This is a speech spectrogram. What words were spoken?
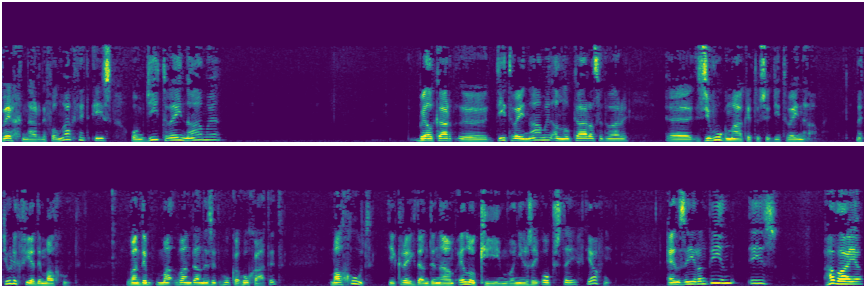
weg naar de volmaaktheid is om die twee namen bij elkaar, uh, die twee namen aan elkaar als het ware, uh, zivug maken tussen die twee namen. Natuurlijk via de malgoed. Want, de, want dan is het, hoe, hoe gaat het? Malgoed, die krijgt dan de naam Elohim, wanneer zij opsteegt, ja of niet? En Zeranpien is Hawaii.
